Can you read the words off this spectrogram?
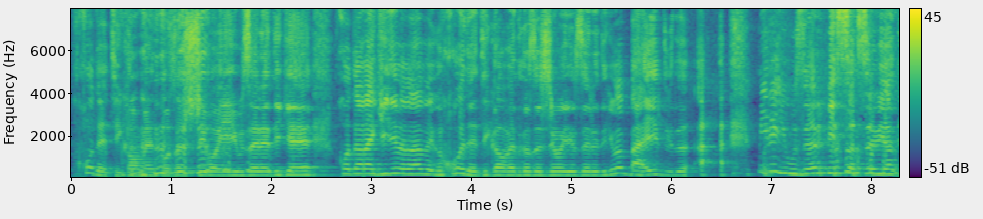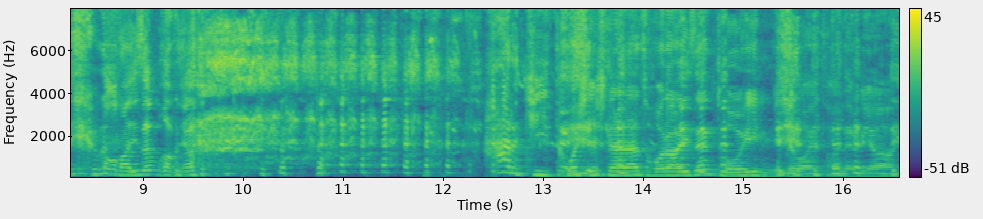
خودتی کامنت گذاشتی با یه user دیگه؟ خدا وکیلی به من بگو. خودتی کامنت گذاشتی با user دیگه؟ من بعید می‌دونم. میره user می‌سازه بیاد Horizon هر کی خوشش نیاد از هورایزن توهین میشه با طالبیان.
